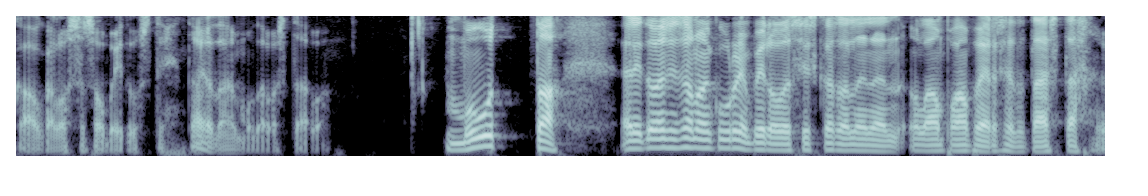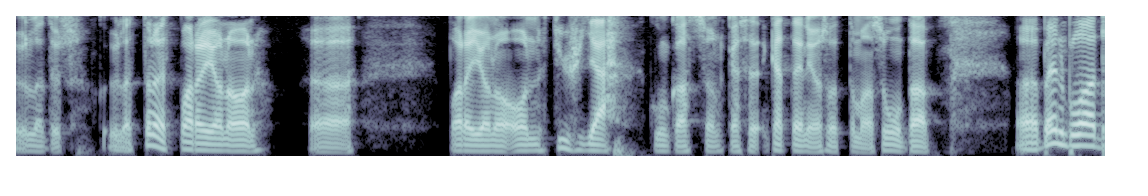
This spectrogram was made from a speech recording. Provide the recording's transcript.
kaukalossa sovitusti tai jotain muuta vastaavaa. Mutta, eli toisin sanoen kurinpidolle siis kasallinen lampaan perseitä tästä yllätys. Yllättäneet pari jonoon. Öö, pari jono on tyhjä, kun katson käteni osoittamaan suuntaan. Ben Blood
